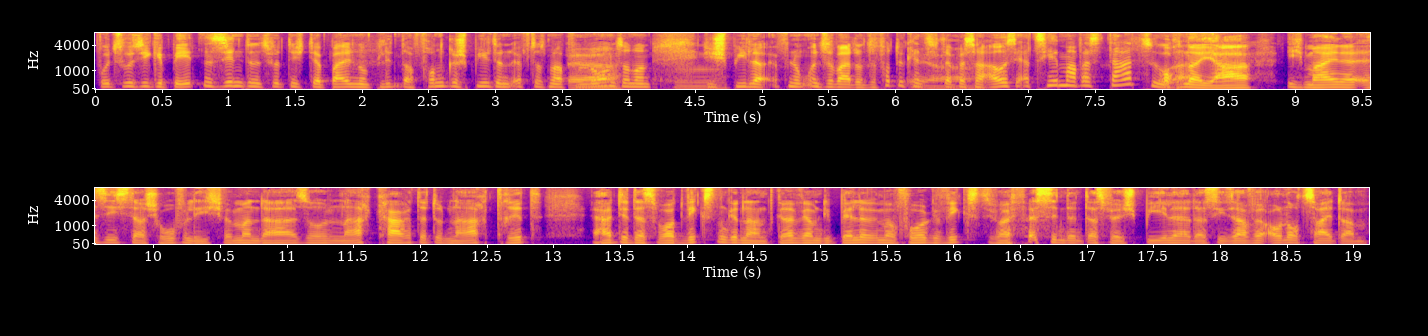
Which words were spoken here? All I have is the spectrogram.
wozu Sie gebeten sind und es wird nicht der Ball nur blind nach vorn gespielt und öfters mal verloren, Ja. sondern die Spieleröffnung und so weiter und so fort. Du kennst dich da besser aus. Erzähl mal was dazu. Och, na ja, ich meine, es ist da schofelig, wenn man da so nachkartet und nachtritt. Er hat ja das Wort Wichsen genannt, gell? Wir haben die Bälle immer vorgewichst. Ich meine, was sind denn das für Spieler, dass sie dafür auch noch Zeit haben?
